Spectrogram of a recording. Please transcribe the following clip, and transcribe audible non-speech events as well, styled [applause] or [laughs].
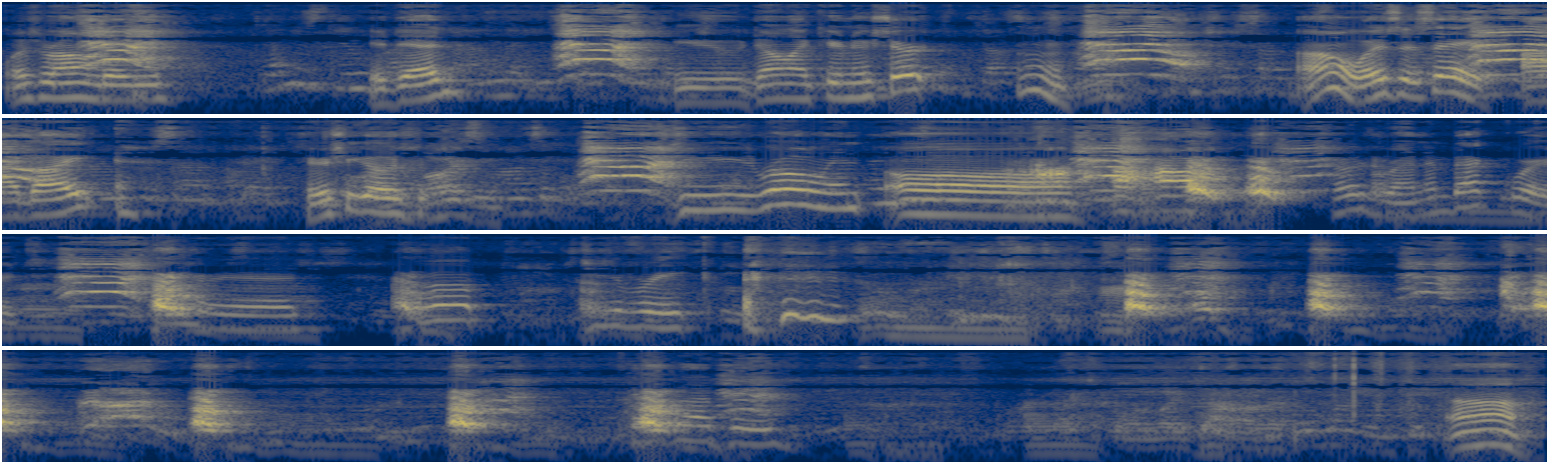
What's wrong, baby? You dead? You don't like your new shirt? Hmm. Oh, what does it say? I bite. Here she goes. She's rolling. Oh. Her's running backwards. There it is. Whoop. She's a freak. [laughs] Puppy. Oh.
